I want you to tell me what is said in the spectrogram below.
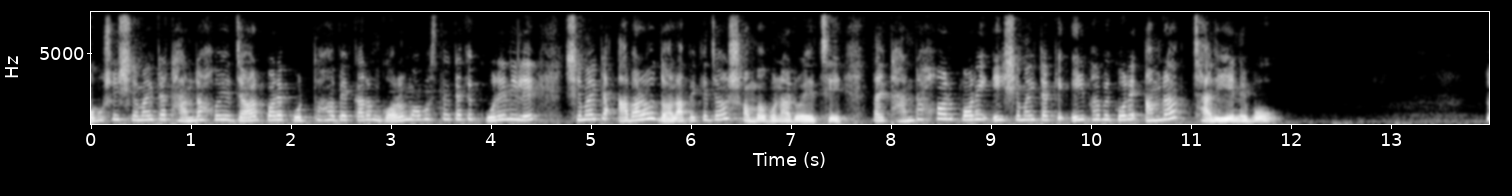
অবশ্যই সেমাইটা ঠান্ডা হয়ে যাওয়ার পরে করতে হবে, কারণ গরম অবস্থায় এটাকে করে নিলে সেমাইটা আবারও দলা পেকে যাওয়ার সম্ভাবনা রয়েছে। তাই ঠান্ডা হওয়ার পরে এই সেমাইটাকে এইভাবে করে আমরা ছাড়িয়ে নেব। তো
